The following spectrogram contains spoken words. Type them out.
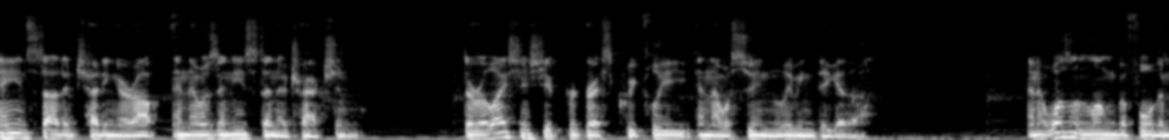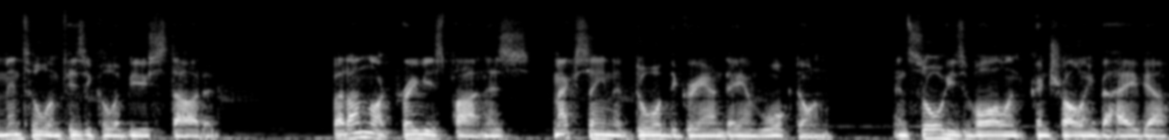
Ian started chatting her up, and there was an instant attraction. The relationship progressed quickly, and they were soon living together. And it wasn't long before the mental and physical abuse started. But unlike previous partners, Maxine adored the ground Ian walked on and saw his violent, controlling behaviour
